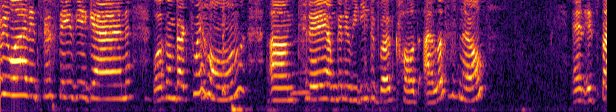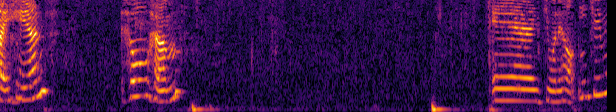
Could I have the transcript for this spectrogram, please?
everyone, it's Miss Daisy again. Welcome back to my home. Um, today I'm going to read you the book called I Love Snow, and it's by Hans Wilhelm. And do you want to help me, Jamie?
